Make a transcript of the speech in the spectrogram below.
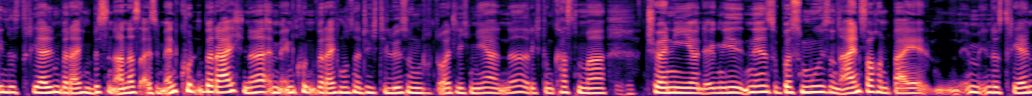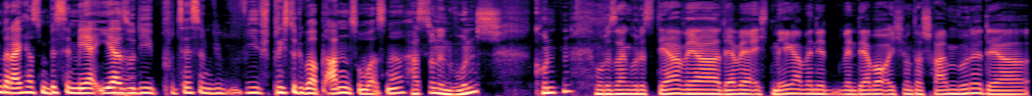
industriellen Bereich ein bisschen anders als im Endkundenbereich. Ne? Im Endkundenbereich muss natürlich die Lösung noch deutlich mehr ne? Richtung Customer Journey und irgendwie ne? super smooth und einfach. Und bei im industriellen Bereich hast du ein bisschen mehr eher so die Prozesse und wie, wie sprichst du überhaupt an und sowas. Ne? Hast du einen Wunsch, Kunden, wo du sagen würdest, der wäre der wär echt mega, wenn, ihr, wenn der bei euch unterschreiben würde? Der,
